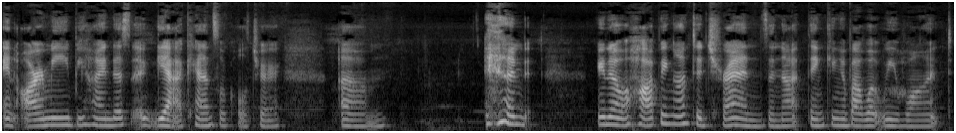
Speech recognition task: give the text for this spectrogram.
an army behind us. Uh, yeah, cancel culture. Um, and you know, hopping onto trends and not thinking about what we want.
